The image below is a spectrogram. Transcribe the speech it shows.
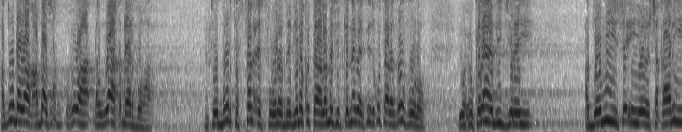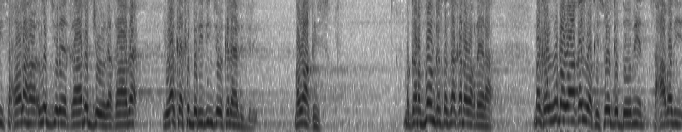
Hadduu dhawaaq cabaas wuxuu ahaa dhawaaq dheer buu ahaa. Intuu buurta salci fuulo madiine ku taalo masjidka nabiga agtiisa ku taalo intuu fuulo wuxuu kala hadli jiray addoommihiisa iyo shaqaalihiisa xoolaha la jiray qaaba jooga qaaba. Iyo halkaa ka bariidin jiro kala hadli jiray. Dhawaaqiisa. Makarafoon kastaasaa ka dhawaaq dheeraa marka ugu dhawaaqay waa kay soo gadoomeen. Saxaabadii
